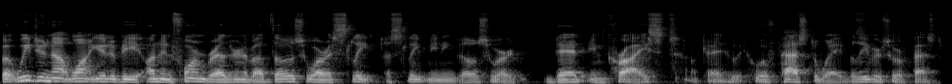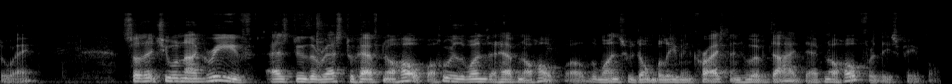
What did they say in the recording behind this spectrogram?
But we do not want you to be uninformed, brethren, about those who are asleep. Asleep meaning those who are dead in Christ, okay, who, who have passed away, believers who have passed away so that you will not grieve, as do the rest who have no hope. Well, who are the ones that have no hope? Well, the ones who don't believe in Christ and who have died. They have no hope for these people.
